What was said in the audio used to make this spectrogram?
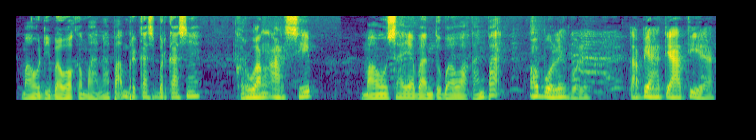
Mau dibawa ke mana Pak berkas-berkasnya? ke ruang arsip. Mau saya bantu bawakan Pak? Oh boleh, boleh. Tapi hati-hati ya.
